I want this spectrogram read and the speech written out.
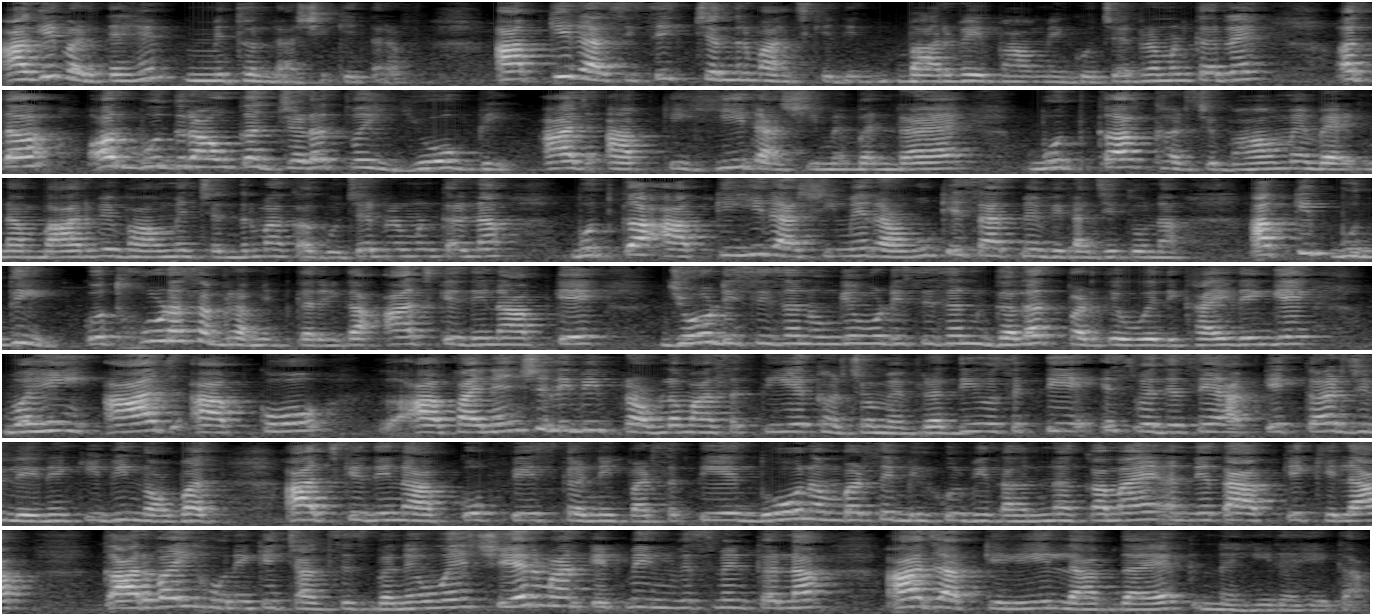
आगे बढ़ते हैं मिथुन राशि की तरफ़। आपकी राशि से चंद्रमा आज के दिन बारहवें भाव में गोचर भ्रमण कर रहे हैं। अतः और बुद्ध राहु का जड़त्व योग भी आज आपकी ही राशि में बन रहा है। बुद्ध का खर्च भाव में बैठना, बारहवें भाव में चंद्रमा का गोचर भ्रमण करना, बुध का आपकी ही राशि में राहु के साथ में विराजित होना, आपकी बुद्धि को थोड़ा सा भ्रमित करेगा। आज के दिन आपके जो डिसीज़न होंगे, वो डिसीज़न गलत पड़ते हुए दिखाई देंगे। वहीं आज आपको फाइनेंशियली भी प्रॉब्लम आ सकती है, खर्चों में वृद्धि हो सकती है। इस वजह से आपके कर्ज लेने की भी नौबत आज के दिन आपको फेस करनी पड़ सकती है। दो नंबर से बिल्कुल भी धन न कमाए, अन्यथा आपके खिलाफ कार्रवाई होने के चांसेस बने हुए हैं। शेयर मार्केट में इन्वेस्टमेंट करना आज आपके लिए लाभदायक नहीं रहेगा।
